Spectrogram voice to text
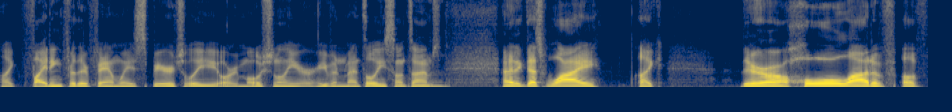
like fighting for their families spiritually or emotionally or even mentally sometimes. Mhm. And I think that's why, like, there are a whole lot of, of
